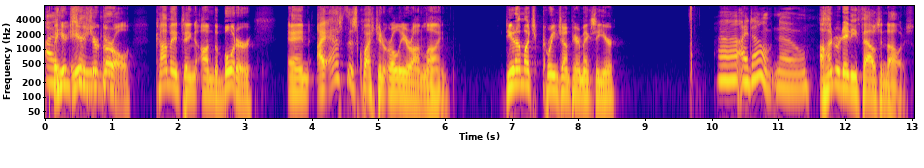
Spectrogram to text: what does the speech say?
I'm but here, sure here's you your could. girl commenting on the border, and I asked this question earlier online. Do you know how much Karine Jean Pierre makes a year? Uh, I don't know. One hundred eighty thousand dollars.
